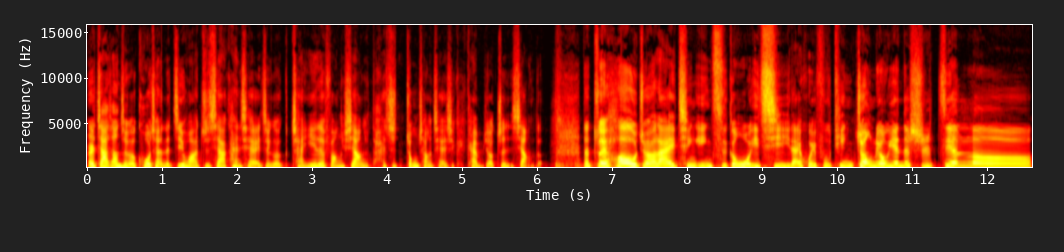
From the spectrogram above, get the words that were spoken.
而加上整个扩产的计划之下，看起来整个产业的方向还是中长期还是可以看比较正向的。那最后就要来请银慈跟我一起来回复听众留言的时间了。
